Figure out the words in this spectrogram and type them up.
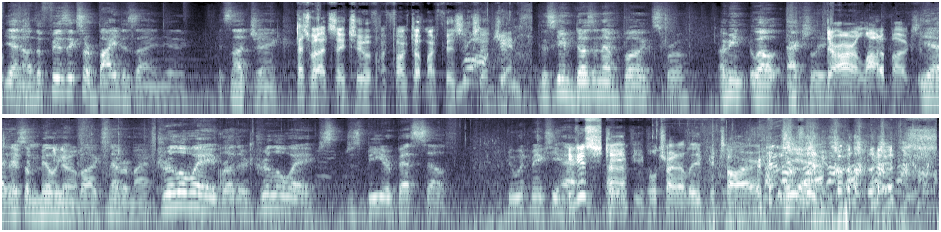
Yeah, no, the physics are by design, yeah. It's not jank. That's what I'd say too if I fucked up my physics engine. This game doesn't have bugs, bro. I mean, well, actually. There are a lot of bugs. Yeah, there's a You million know. bugs. Never mind. Drill away, brother. Drill away. Just, just be your best self. Do what makes you You happy. just gay uh. people trying to leave guitar.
